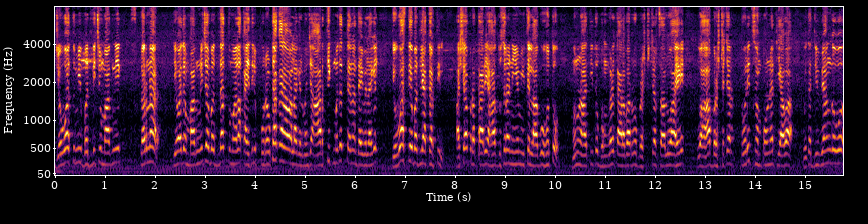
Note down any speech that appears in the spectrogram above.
जेव्हा तुम्ही बदलीची मागणी करणार तेव्हा त्या मागणीच्या बदल्यात तुम्हाला काहीतरी पुरवठा करावा लागेल. म्हणजे आर्थिक मदत त्यांना द्यावी लागेल तेव्हाच ते बदल्या करतील. अशा प्रकारे हा दुसरा नियम इथे लागू होतो. म्हणून आधी तो भोंगळ कारभार व भ्रष्टाचार चालू आहे व हा भ्रष्टाचार त्वरित संपवण्यात यावा व एका दिव्यांग व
